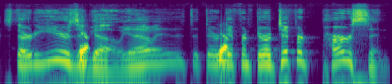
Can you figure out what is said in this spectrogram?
It's 30 years Yep. ago. You know, they're Yep. different. They're a different person.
